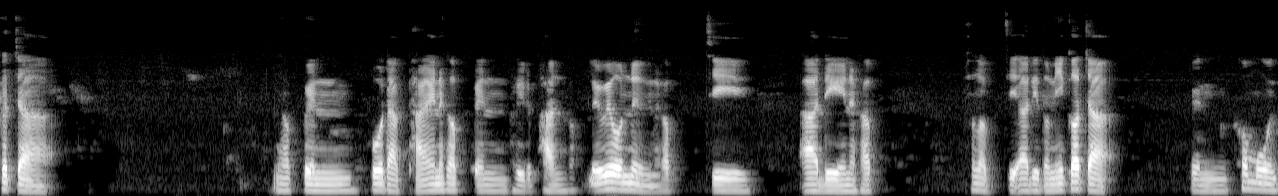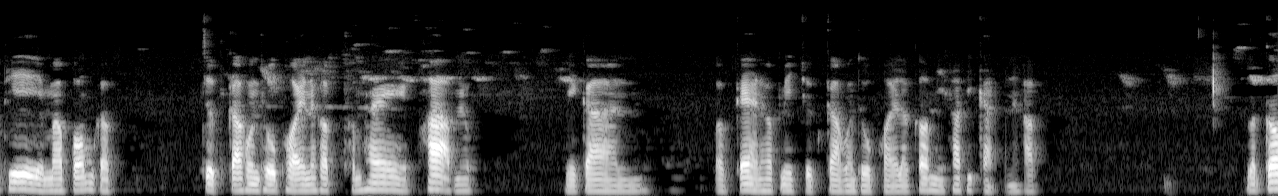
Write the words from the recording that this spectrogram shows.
ก็จะนะครับเป็น Product Type นะครับ เป็นผลิตภัณฑ์ครับ Level 1 นะครับ GRD นะครับสำหรับ GRD ตัวนี้ก็จะ เป็นข้อมูลที่มาพร้อมกับจุดการ Control Point นะครับทำให้ภาพนะครับมีการปรับแก้นะครับ มีจุดการ Control Point แล้วก็มีค่าพิกัดนะครับ แล้วก็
